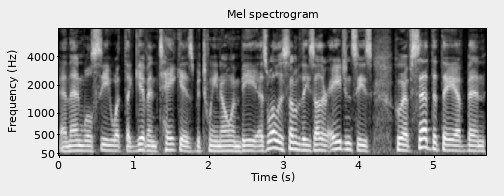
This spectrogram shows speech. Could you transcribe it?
And then we'll see what the give and take is between OMB as well as some of these other agencies who have said that they have been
